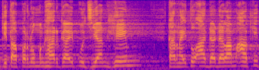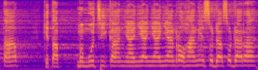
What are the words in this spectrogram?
Kita perlu menghargai pujian him karena itu ada dalam Alkitab. Kita memujikan nyanyian-nyanyian rohani saudara-saudara.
